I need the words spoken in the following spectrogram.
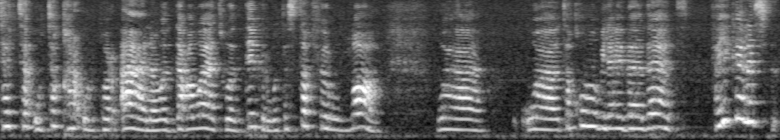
تبدأ تقرأ القرآن والدعوات والذكر وتستغفر الله وتقوم بالعبادات. فهي كانت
